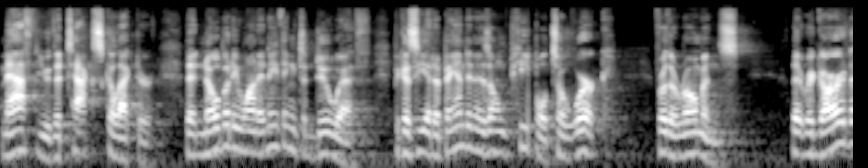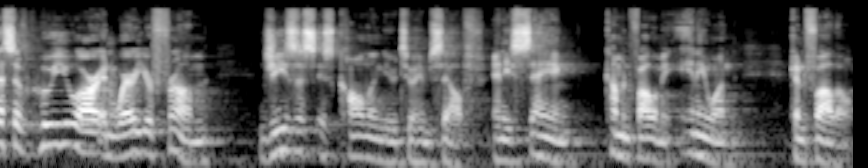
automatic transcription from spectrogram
Matthew, the tax collector, that nobody wanted anything to do with because he had abandoned his own people to work for the Romans, that regardless of who you are and where you're from, Jesus is calling you to himself and he's saying, Come and follow me. Anyone can follow.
